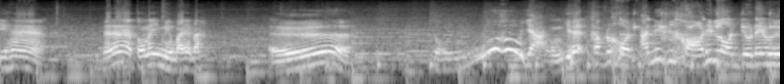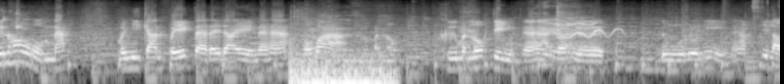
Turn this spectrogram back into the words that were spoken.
ที่ห้านั่นน่ะตรงนั้นอีกหนึ่งใบเห็นปะเออตรงว้าวอย่างเยอะครับทุกคน อันนี้คือของที่หล่นอยู่ในพื้นห้องผมนะไม่มีการเฟกแต่ใด ๆ นะฮะเพราะว่าคือมันลบคือมันลบจริงนะฮะก็คือ ดูดูนี่นะครับที่เรา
